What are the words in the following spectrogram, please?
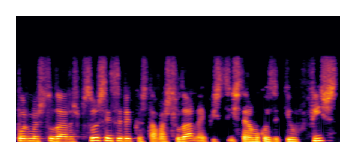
pôr-me a estudar as pessoas sem saber que eu estava a estudar, né? isto, isto era uma coisa que eu fiz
